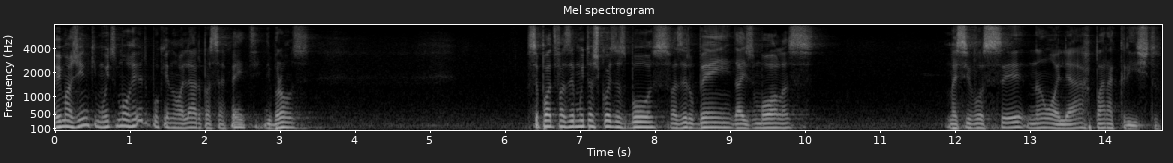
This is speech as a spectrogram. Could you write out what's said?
Eu imagino que muitos morreram porque não olharam para a serpente de bronze. Você pode fazer muitas coisas boas, fazer o bem, dar esmolas, mas se você não olhar para Cristo,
